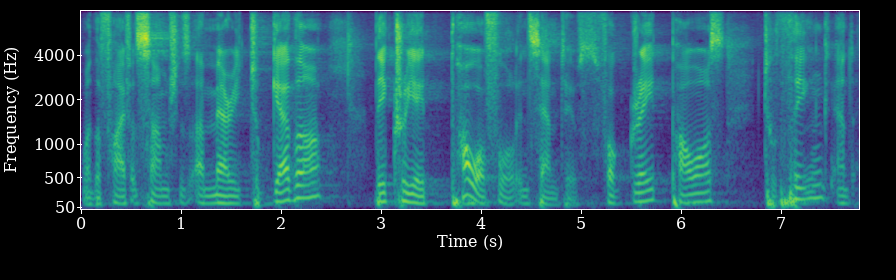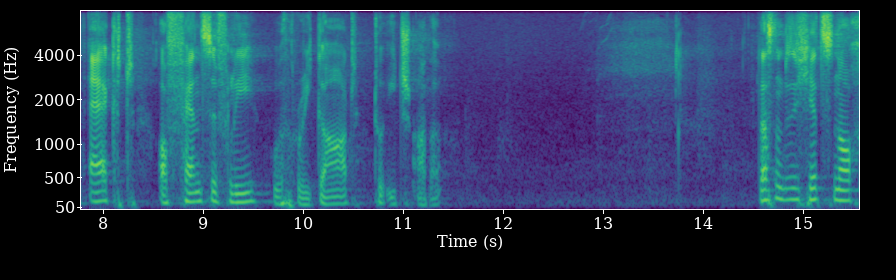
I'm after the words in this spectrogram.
When the five assumptions are married together, they create powerful incentives for great powers to think and act offensively with regard to each other. Lassen Sie sich jetzt noch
